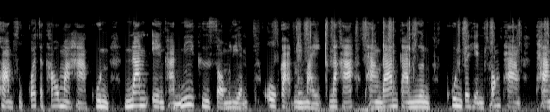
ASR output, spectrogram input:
ความสุขก็จะเข้ามาหาคุณ นั่นเองค่ะนี่คือสองเหรียญโอกาสใหม่ ๆนะคะ ทางด้านการเงิน คุณจะเห็นช่องทางทาง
